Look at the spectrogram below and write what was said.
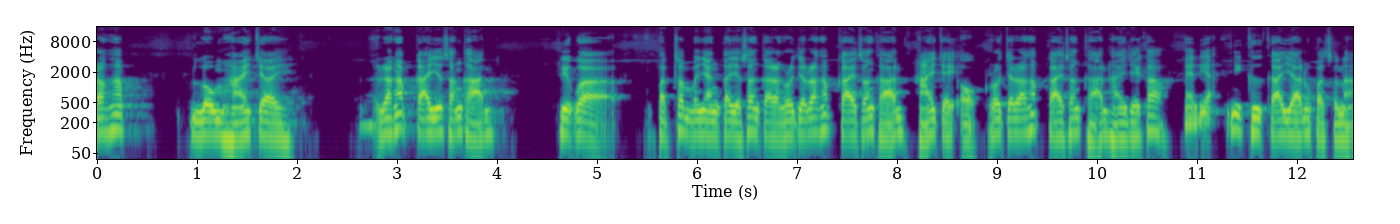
ระงับลมหายใจ ระงับกายสังขาร เรียกว่า ปัจจัมยังกายสังขารเราจะระงับกายสังขารหายใจออก เราจะระงับกายสังขารหายใจเข้าแค่นี้นี่คือกายานุปัสสนา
